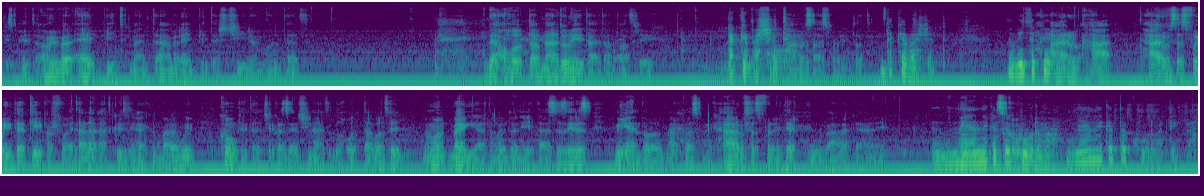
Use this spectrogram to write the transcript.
10 bit, amiből egy bit ment el, mert egy bites csíre van, tehát. De a hottabnál donétáltam, Patrik. De keveset. 300 forintot. De keveset. Na visszakü... Három, há, 300 forintért képes voltál levetkőzni nekünk, mert amúgy konkrétan csak azért csináltad a hottabot, hogy mond, megértem, hogy donétálsz. Ezért ez milyen dolog már, basz meg 300 forintért kurvának állni. Milyen neked Ez a komoly. kurva? Milyen neked a kurva, Tita?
